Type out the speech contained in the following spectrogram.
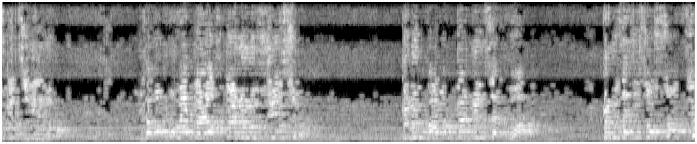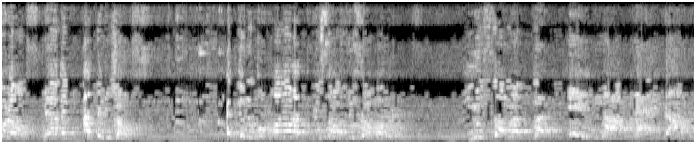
Que 10 000 mots. Nous avons prouvé que lorsque nous nous unissions, que nous ne parlons que d'une seule voix, que nous agissons sans violence, mais avec intelligence, et que nous comprenons la puissance du symbole, nous sommes un peuple inarrêtable.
